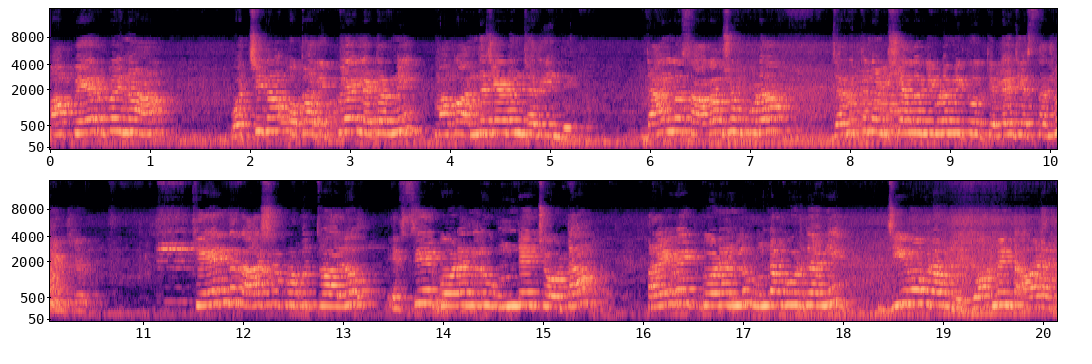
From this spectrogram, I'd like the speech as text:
మా పేరు పైన వచ్చిన ఒక రిప్లై లెటర్ని మాకు అందజేయడం జరిగింది. దానిలో సారాంశం కూడా జరుగుతున్న విషయాలన్నీ కూడా మీకు తెలియజేస్తాను. కేంద్ర రాష్ట్ర ప్రభుత్వాలు ఎఫ్సిఐ గోడన్లు ఉండే చోట ప్రైవేట్ గోడన్లు ఉండకూడదు అని జీవో కూడా ఉంది గవర్నమెంట్ ఆర్డర్.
